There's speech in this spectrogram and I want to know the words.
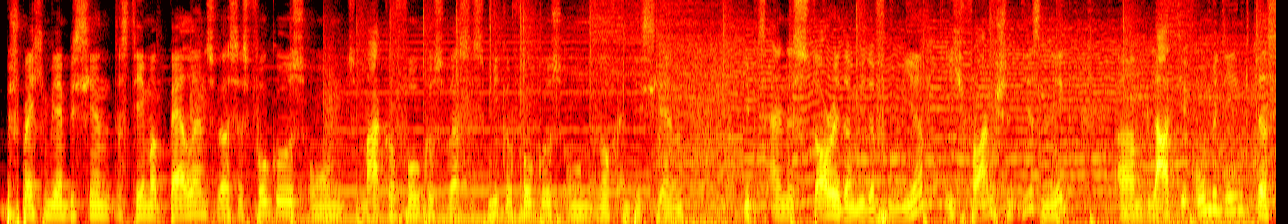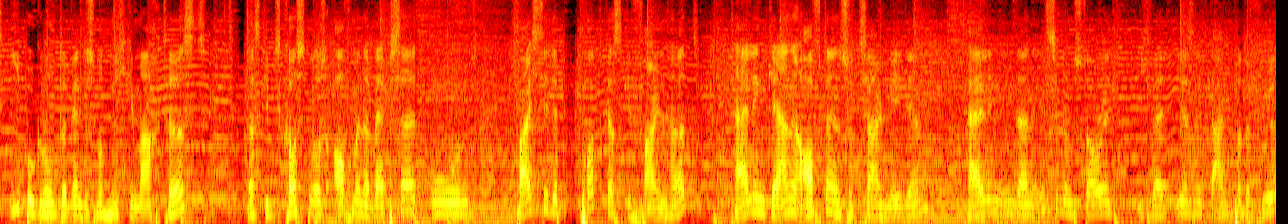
besprechen wir ein bisschen das Thema Balance versus Fokus und Makrofokus versus Mikrofokus und noch ein bisschen gibt es eine Story dann wieder von mir. Ich freue mich schon irrsinnig. Ähm, lad dir unbedingt das E-Book runter, wenn du es noch nicht gemacht hast. Das gibt es kostenlos auf meiner Website und falls dir der Podcast gefallen hat, teile ihn gerne auf deinen sozialen Medien teile ihn in deiner Instagram Story. Ich werde irrsinnig dankbar dafür.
